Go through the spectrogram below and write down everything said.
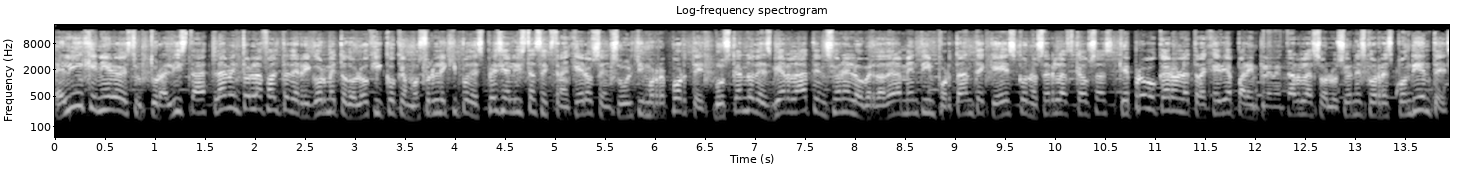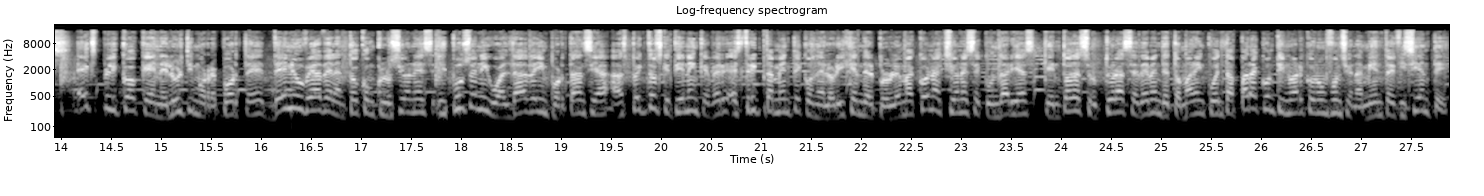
El ingeniero estructuralista lamentó la falta de rigor metodológico que mostró el equipo de especialistas extranjeros en su último reporte, buscando desviar la atención en lo verdaderamente importante que es conocer las causas que provocaron la tragedia para implementar las soluciones correspondientes. Explicó que en el último reporte, DNV adelantó conclusiones y puso en igualdad de importancia aspectos que tienen que ver estrictamente con el origen del problema con acciones secundarias que en toda estructura se deben de tomar en cuenta para continuar con un funcionamiento eficiente.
